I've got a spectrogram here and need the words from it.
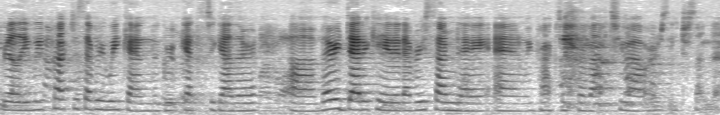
really. We practice every weekend. The group gets together, uh, very dedicated every Sunday, and we practice for about two hours each Sunday.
